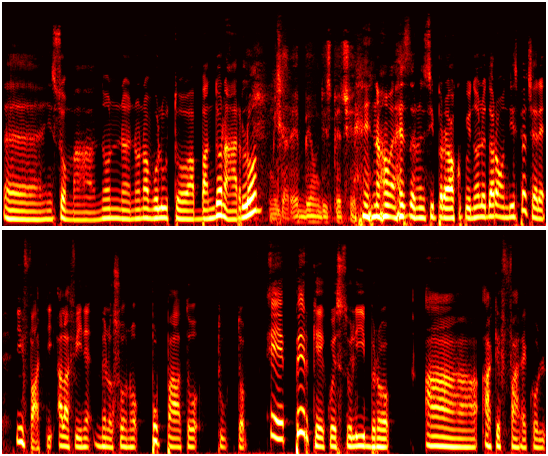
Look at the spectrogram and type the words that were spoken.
eh, insomma, non, non, ho voluto abbandonarlo. Mi darebbe un dispiacere. no, adesso non si preoccupi, non le darò un dispiacere. Infatti, alla fine me lo sono puppato tutto. E perché questo libro ha, a che fare col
